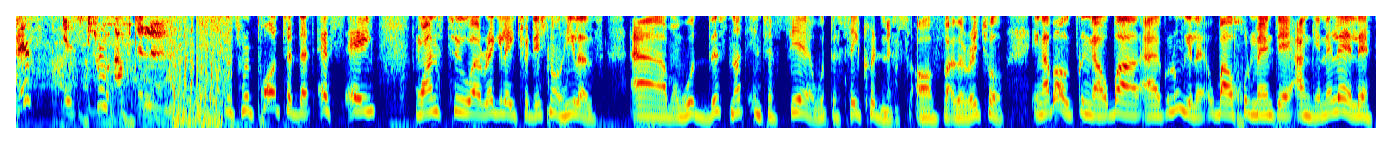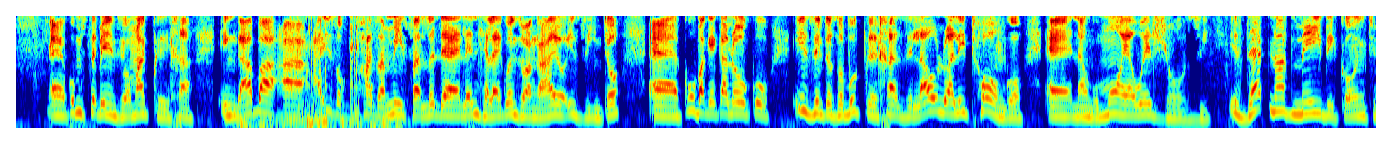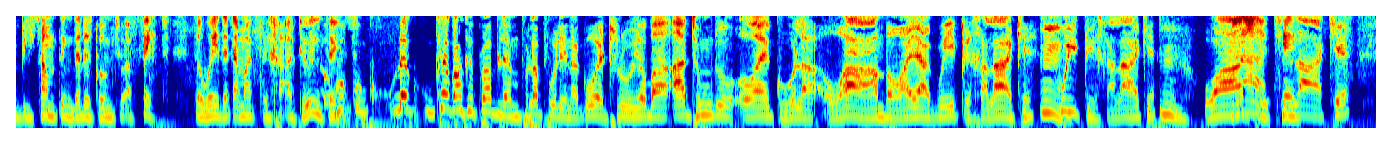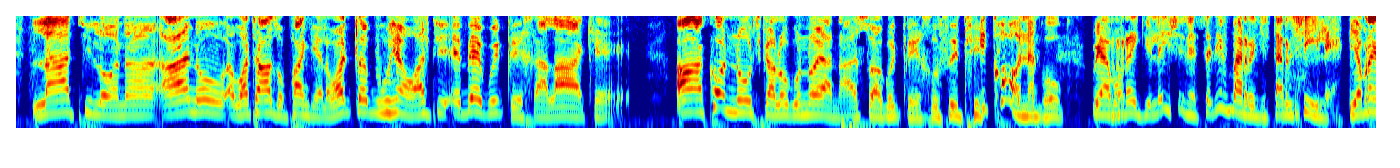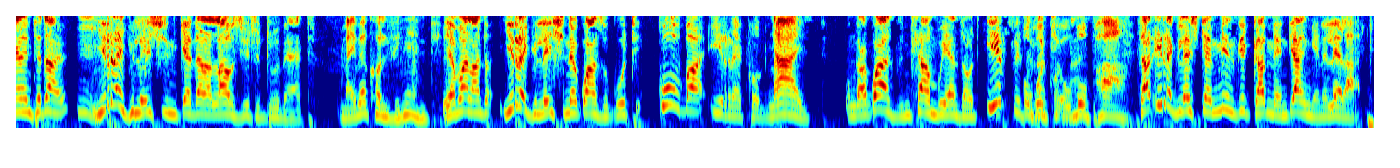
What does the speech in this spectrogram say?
This is True Afternoon. It's reported that SA wants to uh, regulate traditional healers. Um, would this not interfere with the sacredness of uh, the ritual? Ingaba ucinga uba uh, kulungile uba urhulumente angenelele uh, kumsebenzi wamagqirha ingaba uh, ayizokuphazamisa le ndlela ekwenziwa ngayo izinto eh kuba ke kaloku izinto zobugqirha zilawulwa lithongo eh nangumoya wedlozi is that not maybe going to be something that is going to affect the way that amagqirha are doing things kukhe kwakho iproblem phulaphuli nakuwe true yoba athi umntu owayegula wahamba waya kwigqirha lakhe mm. kwigqirha lakhe mm. wathi lakhe lathi lona ah no wathi azophangela waxebuya wathi ebekwi igqirha lakhe akho note kaloku unoya naso akwigqirha usithi ikhona ngoku uyabo regulation it said if baregisterishile yabona ke ndithethayo hmm. yi-regulation ke that allows you to do that mayibe convenient yabona laa nto yi-regulation ekwazi ukuthi kuba i-recognized ungakwazi mhlawumbi uyenza ukuthi if it's ukuthi ubupha that i-regulation ke means ke government yangenelela ke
